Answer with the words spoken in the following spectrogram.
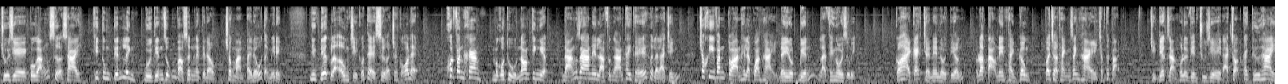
Chuzier cố gắng sửa sai khi tung Tiến Linh, Bùi Tiến Dũng vào sân ngay từ đầu trong màn tái đấu tại Mỹ Đình. Nhưng tiếc là ông chỉ có thể sửa cho có lệ. Khuất Văn Khang, một cầu thủ non kinh nghiệm, đáng ra nên là phương án thay thế hơn là đá chính, trong khi Văn Toàn hay là Quang Hải đầy đột biến lại phải ngồi dự bị. Có hai cách trở nên nổi tiếng, đó là tạo nên thành công và trở thành danh hài trong thất bại. Chỉ tiếc rằng huấn luyện viên Chuzier đã chọn cách thứ hai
